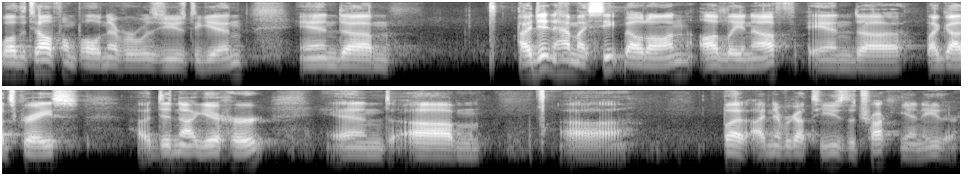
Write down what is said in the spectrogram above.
well, the telephone pole never was used again. And um, I didn't have my seatbelt on, oddly enough, and uh, by God's grace, I did not get hurt. And um, but I never got to use the truck again either.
